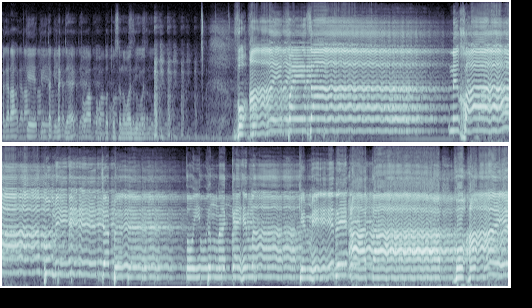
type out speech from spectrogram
अगर आपके दिल तक लग जाए तो आप मोहब्बतों से नवाजिएगा। वो आए फैजान ख्वाब में जब तो इतना कहना कि मेरे आका वो आए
